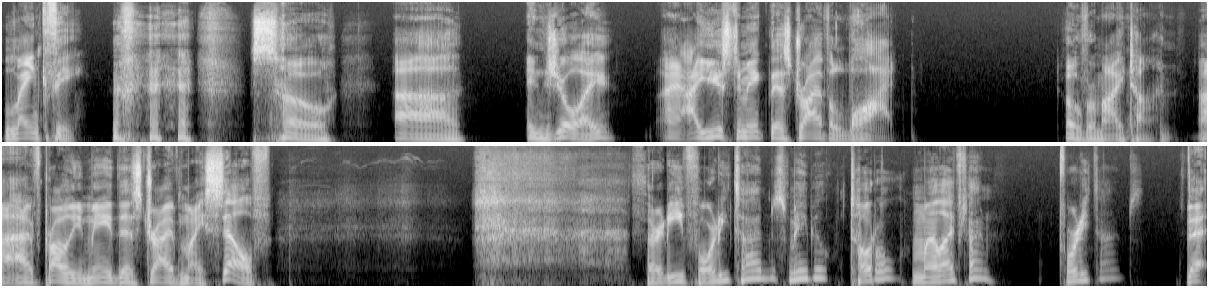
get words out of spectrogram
lengthy. so uh, enjoy. I, I used to make this drive a lot over my time. I- I've probably made this drive myself 30, 40 times, maybe total in my lifetime. 40 times? That,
